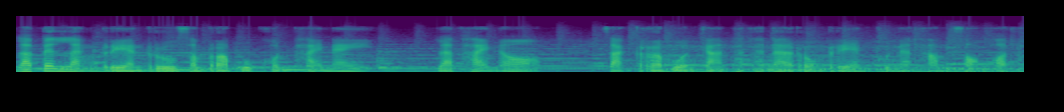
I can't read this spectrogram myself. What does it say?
และเป็นแหล่งเรียนรู้สำหรับบุคคลภายใน และภายนอกจากกระบวนการพัฒนาโรงเรียนคุณธรรม สพท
